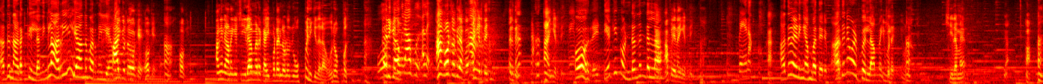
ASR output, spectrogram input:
അത് നടക്കില്ല. നിങ്ങൾ അറിയില്ല എന്ന് പറഞ്ഞില്ലേ? ആയിക്കോട്ടെ ഓക്കെ ഓക്കെ. ആ. ഓക്കെ. അങ്ങനെയാണെങ്കിൽ ഷീലാമ്മയുടെ കൈപ്പടയിലുള്ള ഒരു ഒപ്പ് എനിക്ക് തരാം ഒരു ഒപ്പ്. എനിക്ക് തന്നോ. ഓട്ടോഗ്രാഫ് അല്ലെ? ആ ഓട്ടോഗ്രാഫ്. അങ്ങെടുത്തേ എടുത്തേ. ആ ഇങ്ങെടുത്തേ ഓ റെഡിയാക്കി കൊണ്ടുവന്നിട്ടുണ്ടല്ലോ. ആ പേന ഇങ്ങെടുത്തേ പേന. ആ. അത് വേണമെങ്കിൽ അമ്മ തരും. അതിന് കുഴപ്പമില്ല അമ്മയ്ക്ക്. ഇവിടെ ഞാ- ആ. ആ.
